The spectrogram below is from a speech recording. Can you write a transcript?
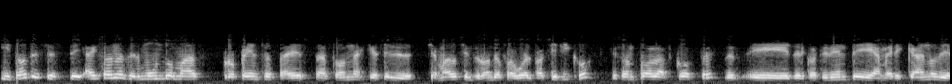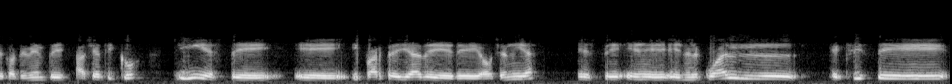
y entonces este hay zonas del mundo más propensas a esta zona que es el llamado cinturón de fuego del Pacífico que son todas las costas eh, del continente americano del continente asiático y este eh, y parte ya de, de Oceanía este en el cual existe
